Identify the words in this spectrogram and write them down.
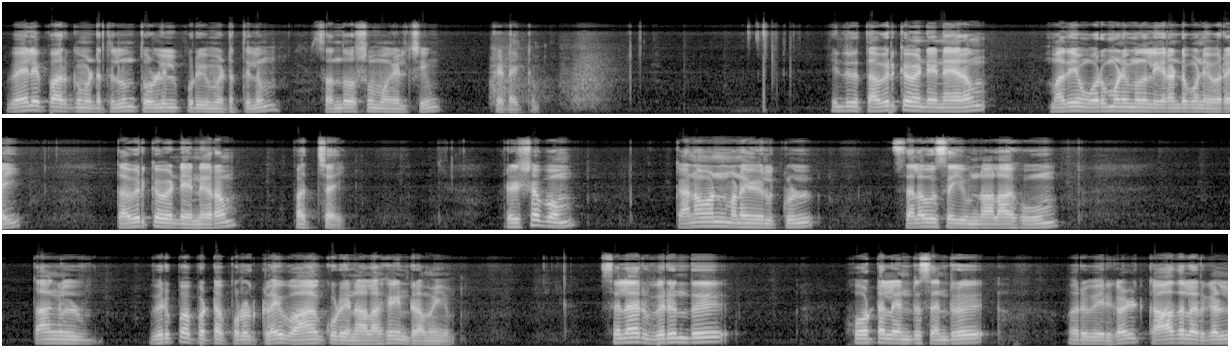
வேலை பார்க்கும் இடத்திலும் தொழில் புரியும் இடத்திலும் சந்தோஷம் மகிழ்ச்சியும் கிடைக்கும். இன்று தவிர்க்க வேண்டிய நேரம் மதியம் ஒரு மணி முதல் இரண்டு மணி வரை தவிர்க்க வேண்டிய நிறம் பச்சை. ரிஷபம் கணவன் மனைவிகளுக்குள் செலவு செய்யும் நாளாகவும் தாங்கள் விருப்பப்பட்ட பொருட்களை வாங்கக்கூடிய நாளாக இன்று அமையும். சிலர் விருந்து ஹோட்டல் என்று சென்று வருவீர்கள். காதலர்கள்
